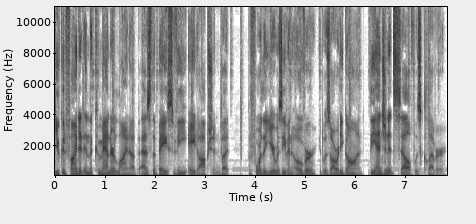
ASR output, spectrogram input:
You could find it in the Commander lineup as the base V8 option, but before the year was even over, it was already gone. The engine itself was clever.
